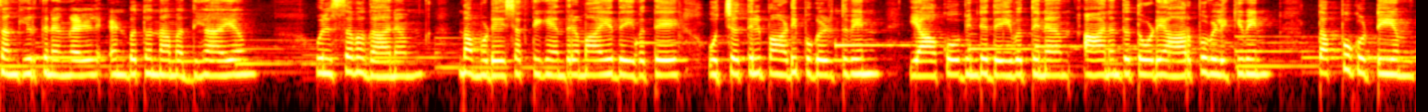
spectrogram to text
സങ്കീർത്തനങ്ങൾ എൺപത്തൊന്നാം അധ്യായം. ഉത്സവഗാനം. നമ്മുടെ ശക്തികേന്ദ്രമായ ദൈവത്തെ ഉച്ചത്തിൽ പാടി പുകഴ്ത്തുവിൻ യാക്കോബിന്റെ ദൈവത്തിന് ആനന്ദത്തോടെ ആർപ്പു വിളിക്കുവിൻ. തപ്പുകൊട്ടിയും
